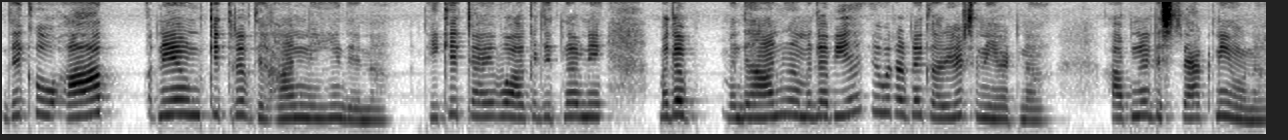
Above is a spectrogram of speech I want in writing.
देखो, आपने उनकी तरफ़ ध्यान नहीं देना, ठीक है? चाहे वो आके जितना अपने मतलब ध्यान का मतलब ये है कि मतलब अपने करियर से नहीं हटना, आपने डिस्ट्रैक्ट नहीं होना,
